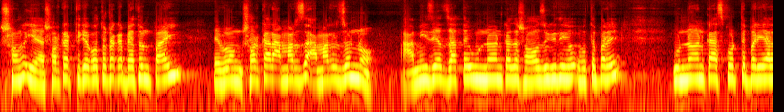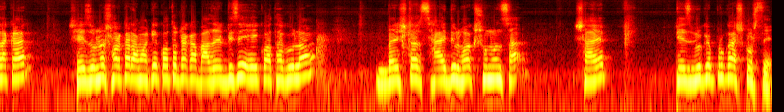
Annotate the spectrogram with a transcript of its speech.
সং- ইয়া, সরকার থেকে কত টাকা বেতন পাই এবং সরকার আমার আমার জন্য আমি যে যাতে উন্নয়ন কাজে সহযোগিতা হতে পারি, উন্নয়ন কাজ করতে পারি এলাকার, সেই জন্য সরকার আমাকে কত টাকা বাজেট দিছে এই কথাগুলো ব্যারিস্টার সাইদুল হক সুমন সা- সাহেব ফেসবুকে প্রকাশ করছে।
